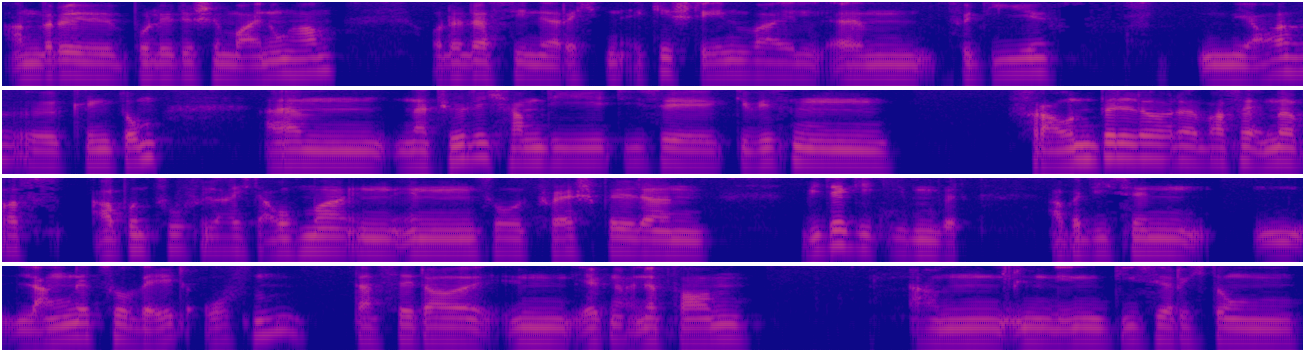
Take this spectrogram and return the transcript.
andere politische Meinung haben oder dass sie in der rechten Ecke stehen, weil ähm, für die ja, äh, klingt dumm. Ähm, natürlich haben die diese gewissen Frauenbilder oder was auch immer, was ab und zu vielleicht auch mal in, in so Trash-Bildern wiedergegeben wird. Aber die sind lang nicht so weltoffen, dass sie da in irgendeiner Form ähm, in, in diese Richtung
